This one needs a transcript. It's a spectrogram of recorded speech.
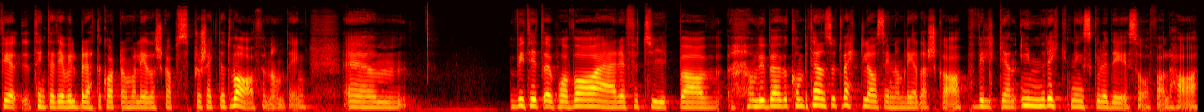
för jag tänkte att jag vill berätta kort om vad ledarskapsprojektet var för någonting. Eh, vi tittar på vad är det för typ av, om vi behöver kompetensutveckla oss inom ledarskap, vilken inriktning skulle det i så fall ha?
